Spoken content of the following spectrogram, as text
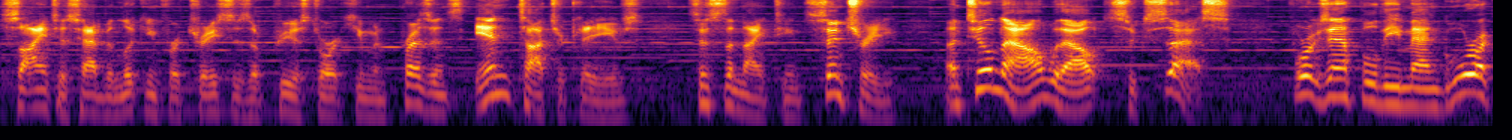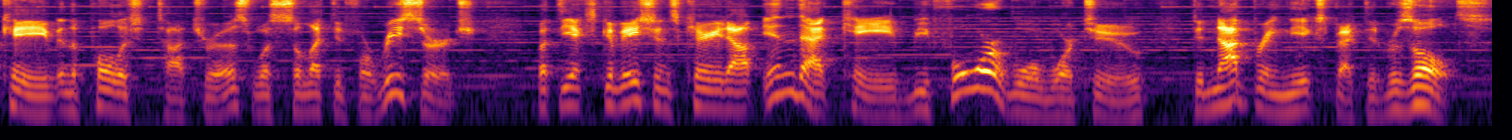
Scientists have been looking for traces of prehistoric human presence in Tatra caves since the 19th century, until now without success. For example, the Mangora cave in the Polish Tatras was selected for research, but the excavations carried out in that cave before World War II did not bring the expected results.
